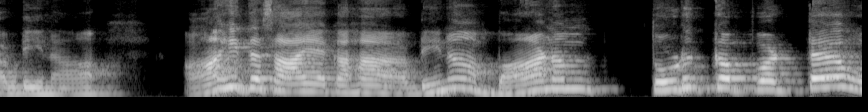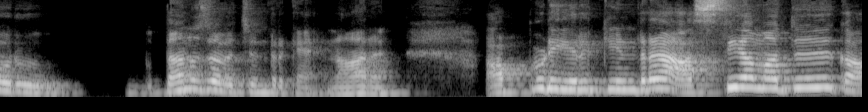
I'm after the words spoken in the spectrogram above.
அப்படின்னா ஆஹித சாயகா அப்படின்னா பானம் தொடுக்கப்பட்ட ஒரு தனுசை வச்சுட்டு இருக்கேன் நானு. அப்படி இருக்கின்ற அஸ்யமது கா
